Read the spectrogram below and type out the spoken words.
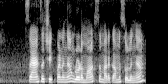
ஸோ ஆன்சர் செக் பண்ணுங்கள் உங்களோட மார்க்ஸை மறக்காமல் சொல்லுங்கள்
